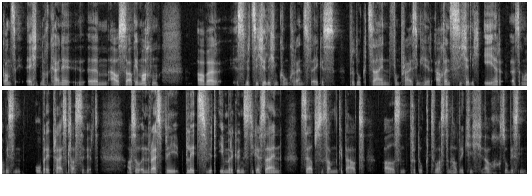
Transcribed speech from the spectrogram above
ganz echt noch keine ähm, Aussage machen, aber es wird sicherlich ein konkurrenzfähiges Produkt sein vom Pricing her, auch wenn es sicherlich eher, äh, sagen wir mal, ein bisschen obere Preisklasse wird. Also ein Raspberry Blitz wird immer günstiger sein, selbst zusammengebaut, als ein Produkt, was dann halt wirklich auch so ein bisschen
